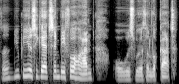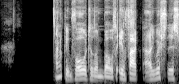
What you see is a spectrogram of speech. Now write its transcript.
the new beers he gets in beforehand, always worth a look at. I'm looking forward to them both. In fact, I wish this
